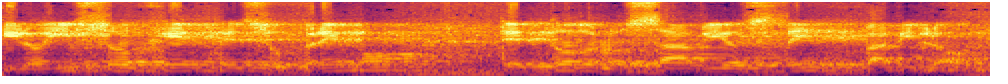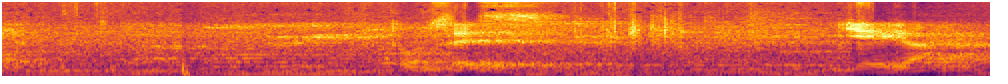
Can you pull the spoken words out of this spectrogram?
y lo hizo jefe supremo de todos los sabios de Babilonia. Entonces, llega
